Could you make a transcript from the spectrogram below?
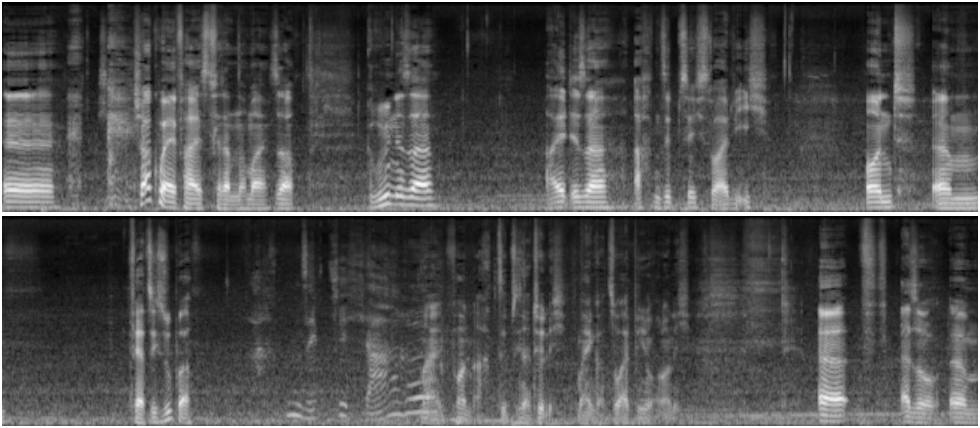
äh, Shockwave heißt, verdammt nochmal. So. Grün ist er, alt ist er, 78, so alt wie ich. Und ähm, fährt sich super. 70 Jahre? Nein, von 78 natürlich. Mein Gott, so alt bin ich auch noch nicht. Äh, also, ähm,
